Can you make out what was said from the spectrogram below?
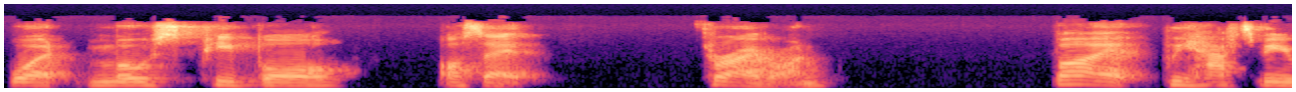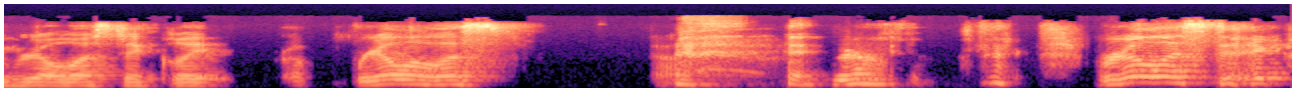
what most people, I'll say, thrive on. But we have to be realistically realist realistic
